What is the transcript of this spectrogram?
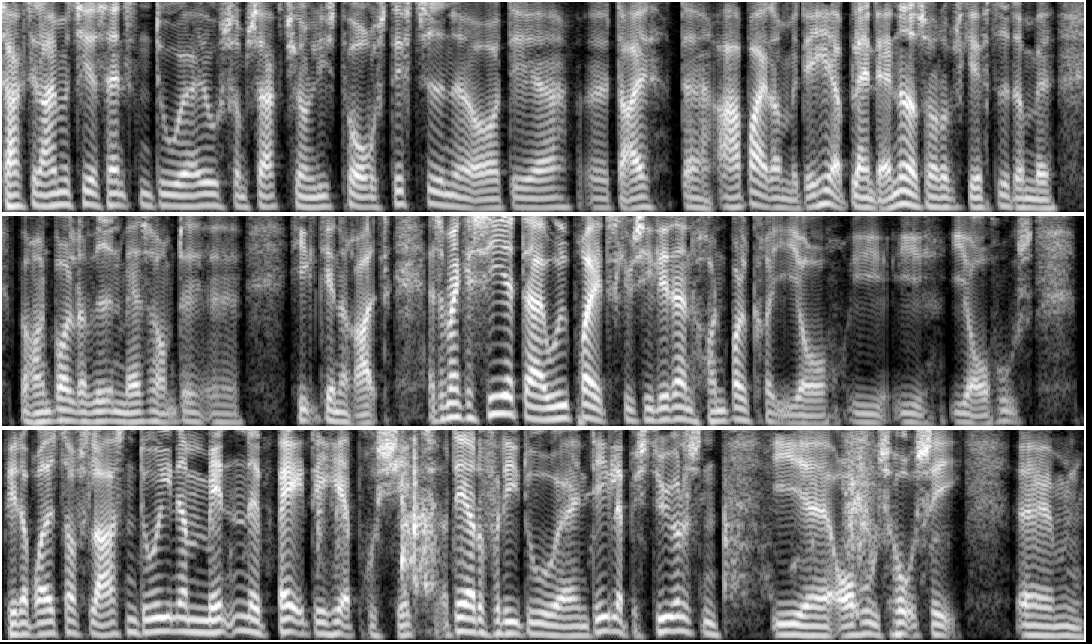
Tak til dig, Mathias Hansen. Du er jo som sagt journalist på Aarhus Stifttidene, og det er øh, dig, der arbejder med det her blandt andet, og så har du beskæftiget dig med, med håndbold og ved en masse om det øh, helt generelt. Altså man kan sige, at der er udbredt, skal vi sige, lidt af en håndboldkrig i, år, i, i, i Aarhus. Peter Bredstof Larsen, du er en af mændene bag det her projekt, og det er du, fordi du er en del af bestyrelsen i øh, Aarhus HC. Øh,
